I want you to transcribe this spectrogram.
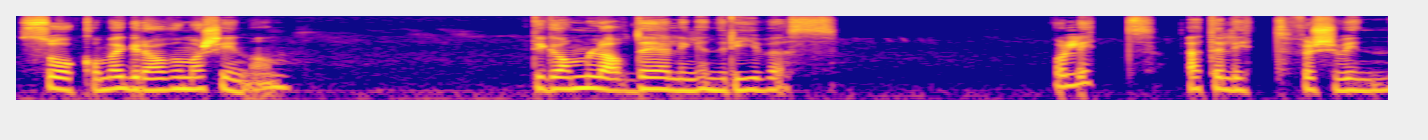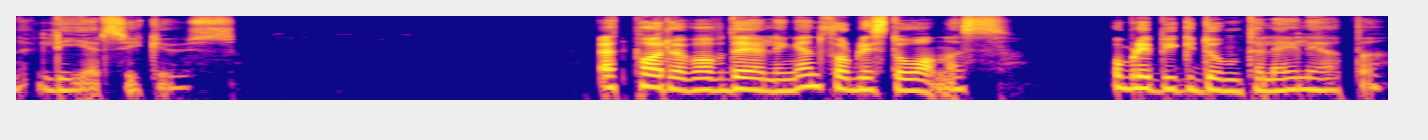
Så kommer gravemaskinene. De gamle avdelingene rives. Og litt etter litt forsvinner Lier sykehus. Et par av avdelingene får bli stående og bli bygd om til leiligheter.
